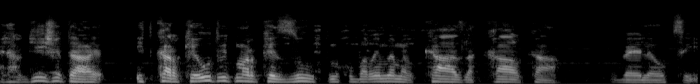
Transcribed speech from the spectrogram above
ולהרגיש את ההתקרקעות והתמרכזות מחוברים למרכז, לקרקע, ולהוציא.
